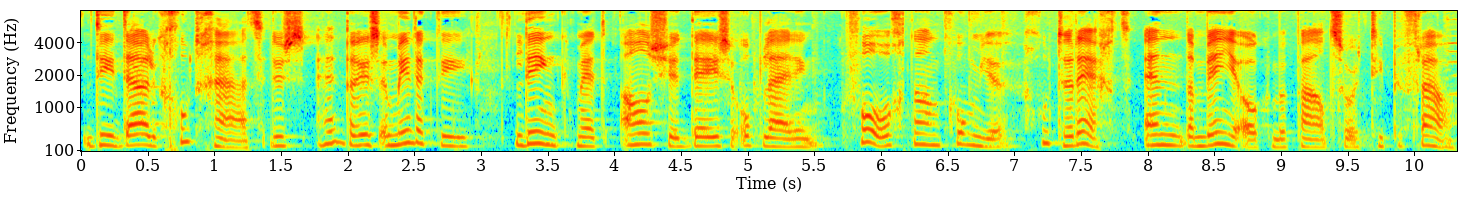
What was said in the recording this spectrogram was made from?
die het duidelijk goed gaat. Dus er is onmiddellijk die link met als je deze opleiding volgt... dan kom je goed terecht. En dan ben je ook een bepaald soort type vrouw.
